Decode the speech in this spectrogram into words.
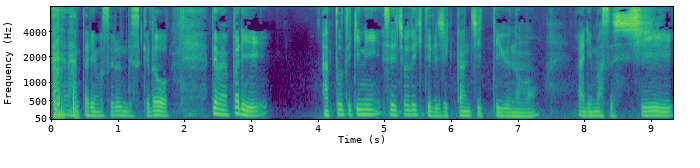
なったりもするんですけど、でもやっぱり圧倒的に成長できてる実感値っていうのもありますし、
